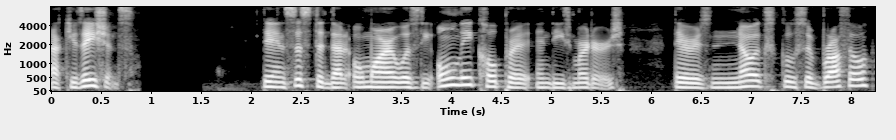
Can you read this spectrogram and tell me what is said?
accusations. They insisted that Omar was the only culprit in these murders. There is no exclusive brothel,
